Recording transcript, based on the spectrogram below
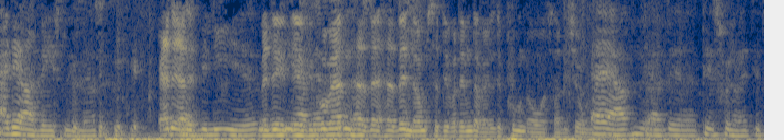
Ja, det er ret væsentligt, Lasse. ja, det er det. Vi lige, øh, Men det, lige det, det kunne være, den havde, havde vendt om, så det var dem, der valgte pund over traditioner. Ja, ja, ja det, det er selvfølgelig rigtigt.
